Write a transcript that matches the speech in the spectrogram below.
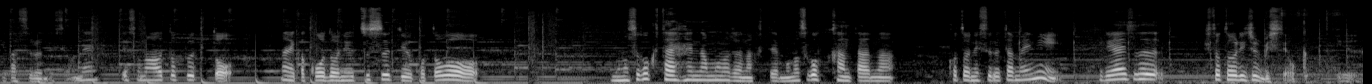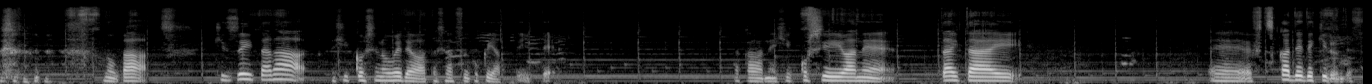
気がするんですよね。で、そのアウトプット、何か行動に移すっていうことを、ものすごく大変なものじゃなくて、ものすごく簡単なことにするために、とりあえず一通り準備しておくっていう のが、気づいたら、引っ越しの上では私はすごくやっていて。だからね、引っ越しはね、だいたい、えー、2日でできるんです。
